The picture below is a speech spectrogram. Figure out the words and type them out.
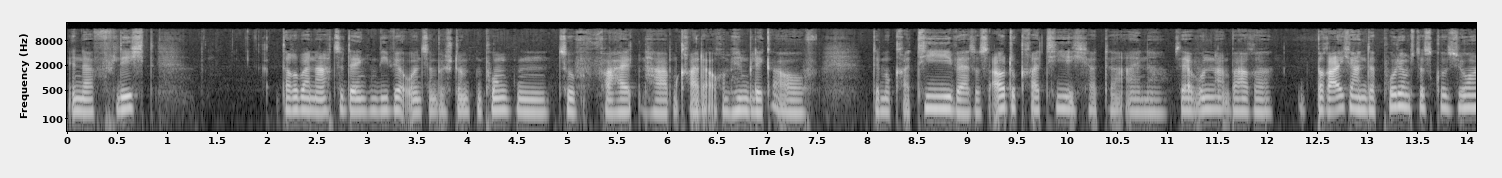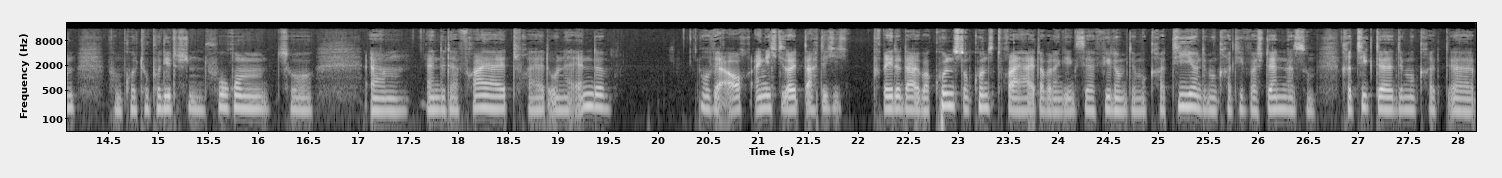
in der Pflicht, darüber nachzudenken, wie wir uns in bestimmten Punkten zu verhalten haben, gerade auch im Hinblick auf Demokratie versus Autokratie. Ich hatte eine sehr wunderbare, bereichernde Podiumsdiskussion vom Kulturpolitischen Forum zu ähm, Ende der Freiheit, Freiheit ohne Ende, wo wir auch eigentlich, dachte ich, ich rede da über Kunst und Kunstfreiheit, aber dann ging es sehr viel um Demokratie und Demokratieverständnis, um Kritik der Demokratie, äh,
